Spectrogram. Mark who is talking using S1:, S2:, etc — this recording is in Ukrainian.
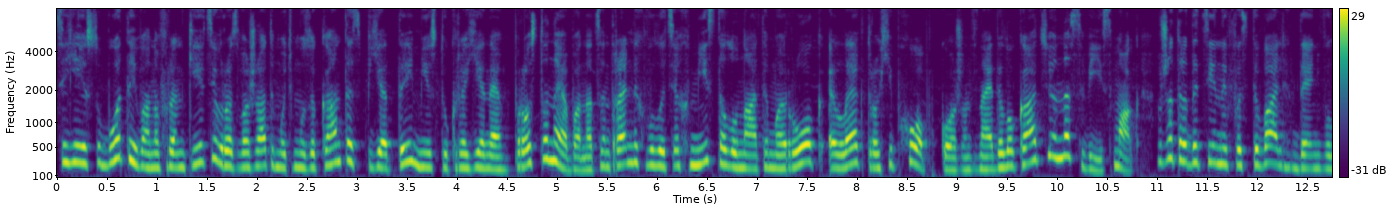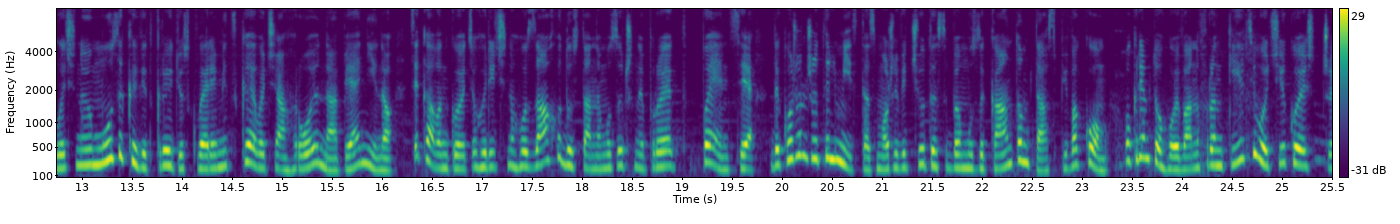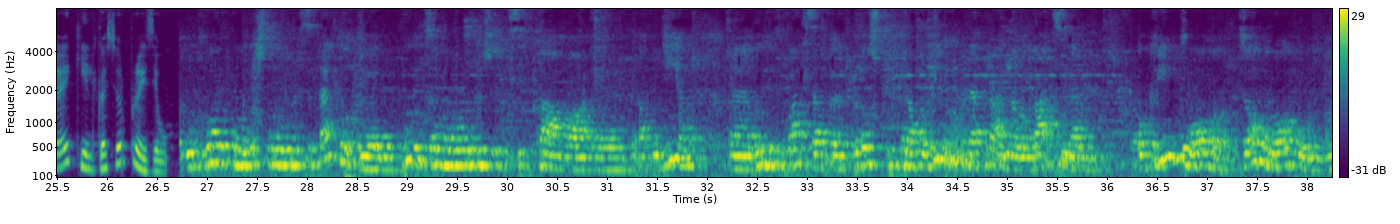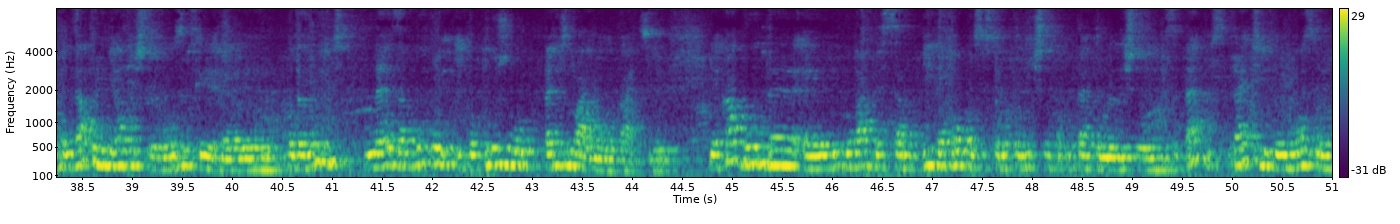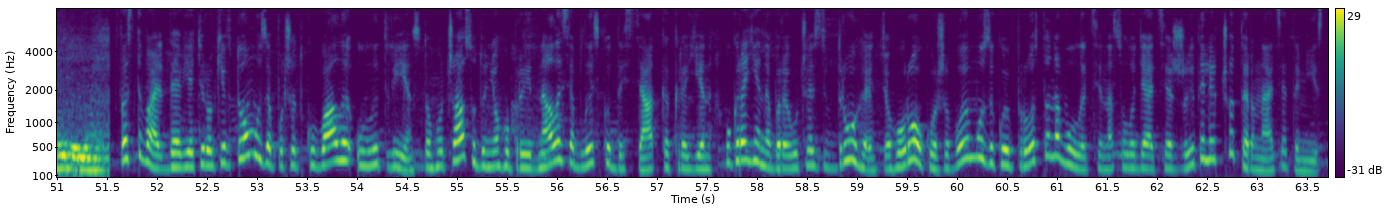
S1: Цієї суботи івано-франківців розважатимуть музиканти з п'яти міст України. Просто неба на центральних вулицях міста лунатиме рок, електро, хіп-хоп. Кожен знайде локацію на свій смак. Вже традиційний фестиваль День вуличної музики відкриють у сквері Міцкевича грою на піаніно. Цікавинкою цьогорічного заходу стане музичний проєкт Пенсія, де кожен житель міста зможе відчути себе музикантом та співаком. Окрім того, івано-франківців очікує ще кілька сюрпризів.
S2: У дворику медичного університету е, буде цього року дуже цікава е, така подія. Е, Буде відбуватися впродовж півтора години театральна локація. Окрім того, цього року організатори необичної музики е, подарують незабутню і потужну танцювальну локацію, яка буде відбуватися біля корпусу стоматологічного факультету медичного університету з 3 до 8 години.
S1: Фестиваль 9 років тому започаткували у Литві. З того часу до нього приєдналися близько десятка країн. Україна бере участь вдруге. Цього року живою музикою просто на вулиці насолодяться жителі 14 міст.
